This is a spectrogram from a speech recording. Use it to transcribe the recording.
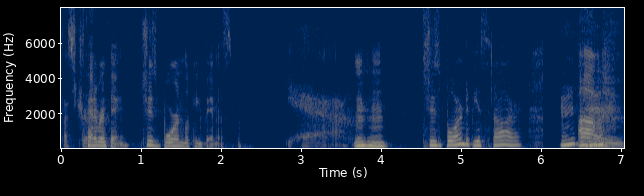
that's true. Kind of her thing. She's born looking famous. Yeah. Mm-hmm. She's born to be a star. Mhm.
